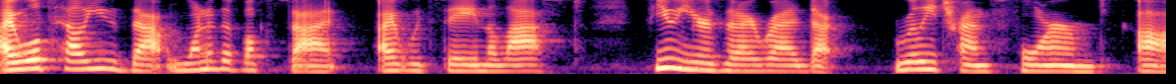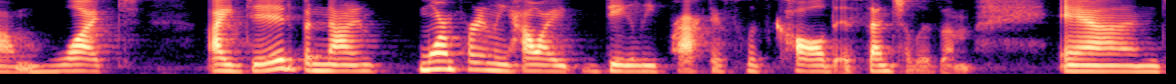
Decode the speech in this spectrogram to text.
I will tell you that one of the books that I would say in the last few years that I read that really transformed um, what I did, but not more importantly, how I daily practice was called Essentialism. And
